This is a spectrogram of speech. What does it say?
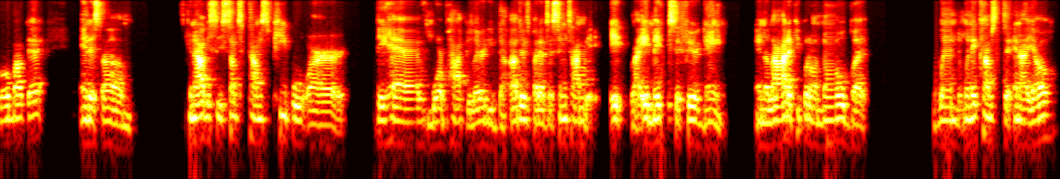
go about that, and it's um, and obviously sometimes people are they have more popularity than others, but at the same time, it, it like it makes it fair game. And a lot of people don't know, but when when it comes to NIL,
